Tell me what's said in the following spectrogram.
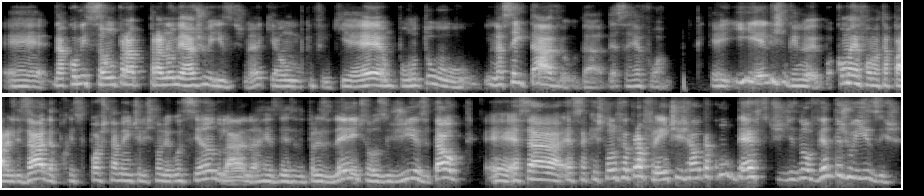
é, na comissão para nomear juízes, né? que, é um, enfim, que é um ponto inaceitável da, dessa reforma. E eles, como a reforma está paralisada, porque supostamente eles estão negociando lá na residência do presidente, todos os dias e tal, é, essa, essa questão não foi para frente e já está com um déficit de 90 juízes.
